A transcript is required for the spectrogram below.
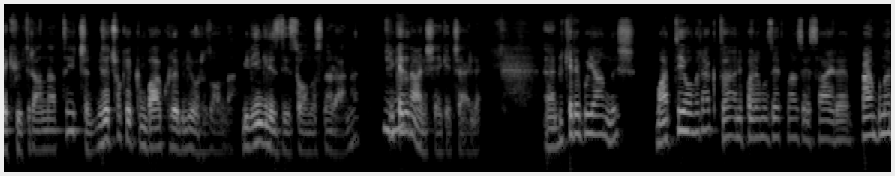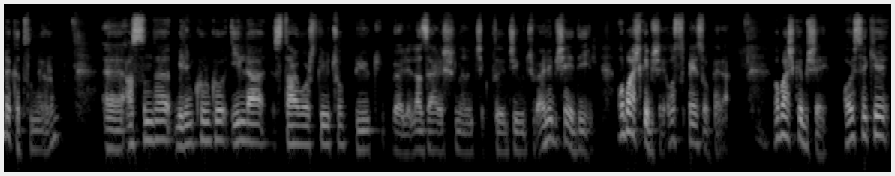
ve kültürü anlattığı için bize çok yakın bağ kurabiliyoruz onunla. Bir İngiliz dizisi olmasına rağmen. Türkiye'de de aynı şey geçerli. Ee, bir kere bu yanlış. Maddi olarak da hani paramız yetmez vesaire. Ben buna da katılmıyorum. Ee, aslında bilim kurgu illa Star Wars gibi çok büyük böyle lazer ışınlarının çıktığı civciv öyle bir şey değil. O başka bir şey. O space opera. O başka bir şey. Oysa ki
